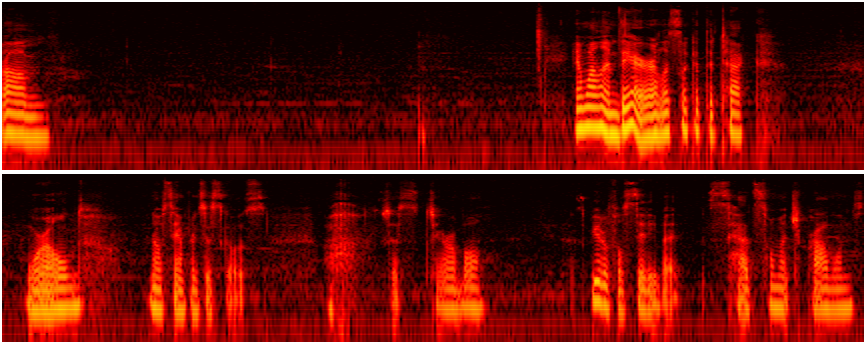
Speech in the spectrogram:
Um, and while I'm there, let's look at the tech world. No, San Francisco's oh, just terrible. It's a beautiful city, but it's had so much problems.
